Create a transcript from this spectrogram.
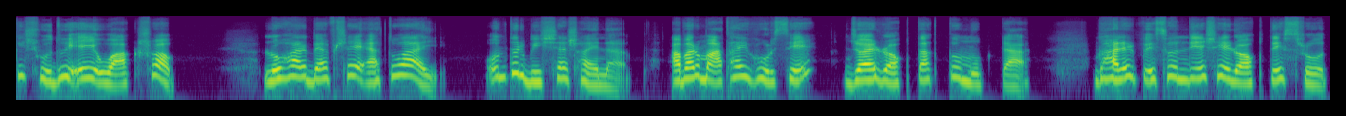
কি শুধু এই ওয়ার্কশপ? লোহার ব্যবসায় এত আয়? অন্তর বিশ্বাস হয় না। আবার মাথায় ঘুরছে জয়ের রক্তাক্ত মুখটা। ঘাড়ের পেছন দিয়ে সেই রক্তের স্রোত।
